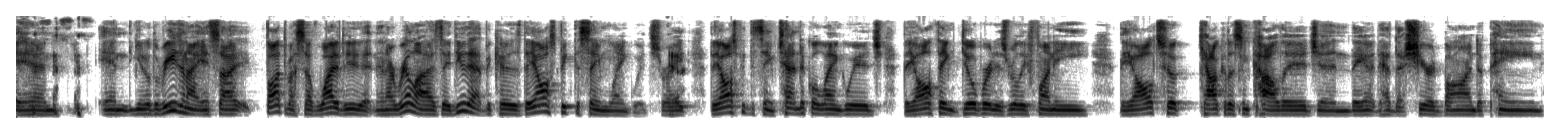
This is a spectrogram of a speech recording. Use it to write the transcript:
and and you know the reason I so I thought to myself why do they do that? And I realized they do that because they all speak the same language right? Yeah. they all speak the same technical language. They all think Dilbert is really funny. They all took calculus in college and they had that shared bond of pain.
